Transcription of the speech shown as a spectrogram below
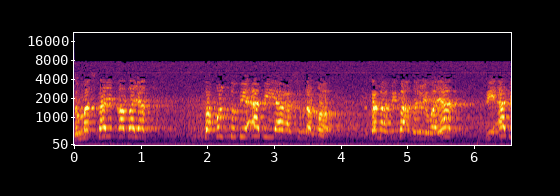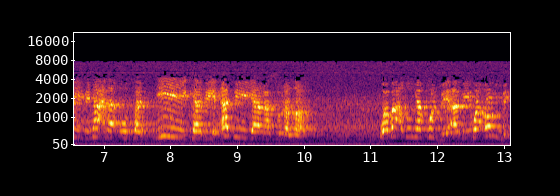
ثم استيقظ يضحك فقلت بأبي يا رسول الله. كما في بعض الروايات بأبي بمعنى أفديك بأبي يا رسول الله. وبعضهم يقول بأبي وأمي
